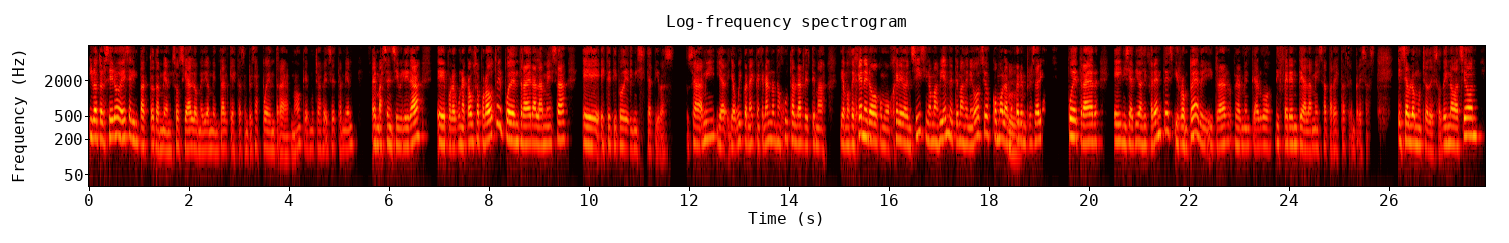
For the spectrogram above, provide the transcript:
Y lo tercero es el impacto también social o medioambiental que estas empresas pueden traer, ¿no? Que muchas veces también hay más sensibilidad eh, por alguna causa o por otra y pueden traer a la mesa eh, este tipo de iniciativas. O sea, a mí y a, y WeConnect en general no nos gusta hablar de temas, digamos, de género como género en sí, sino más bien de temas de negocios, cómo la mujer mm. empresaria puede traer eh, iniciativas diferentes y romper y, traer realmente algo diferente a la mesa para estas empresas. Y se habló mucho de eso, de innovación,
